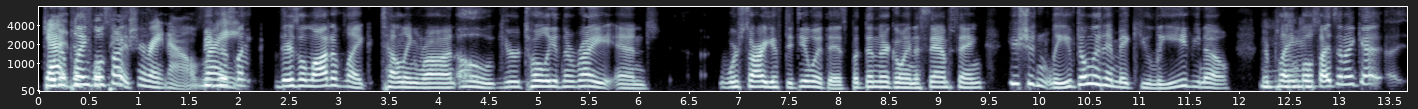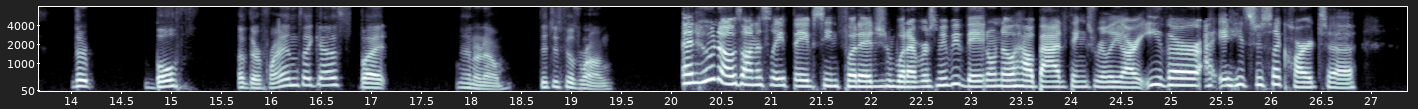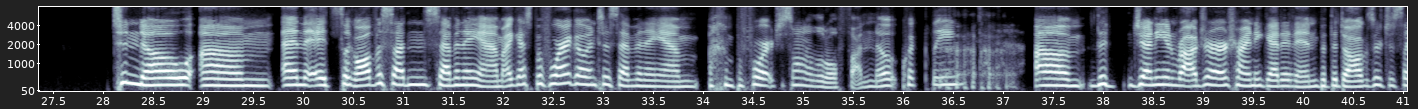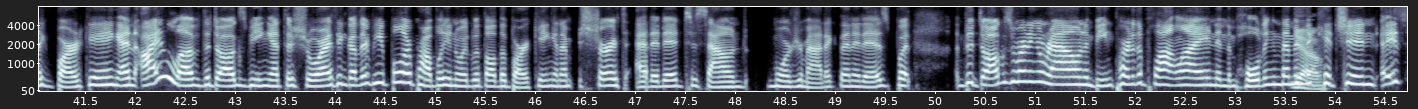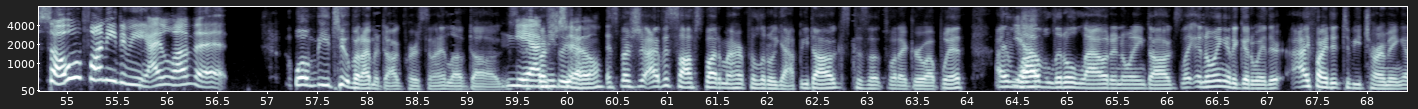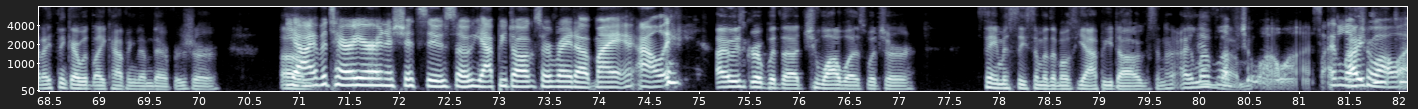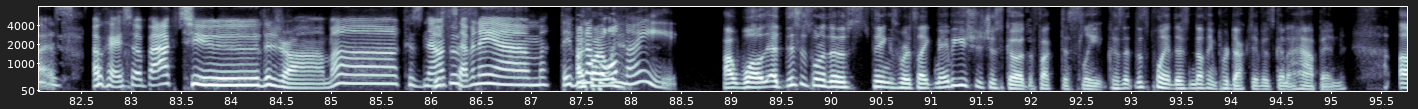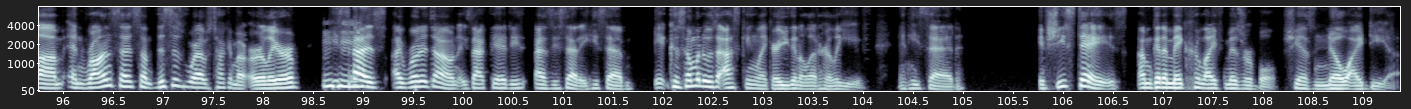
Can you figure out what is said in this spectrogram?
get they're the full picture right now. because right. like there's a lot of like telling Ron, "Oh, you're totally in the right and we're sorry you have to deal with this." But then they're going to Sam saying, "You shouldn't leave. Don't let him make you leave." You know, they're playing Mhm. both sides and I get uh, they're both of their friends, I guess, but I don't know. It just feels wrong. And who knows, honestly, if they've seen footage and whatever's, maybe they don't know how bad things really are either. I, it's just like hard to to know. Um, and it's like all of a sudden 7 a.m. I guess before I go into 7 a.m., before just on a little fun note quickly, um, the Jenni and Roger are trying to get it in, but the dogs are just like barking. And I love the dogs being at the shore. I think other people are probably annoyed with all the barking, and I'm sure it's edited to sound more dramatic than it is, but the dogs running around and being part of the plot line and them holding them in the kitchen. It's so funny to me. I love it. Well, me too, but I'm a dog person. I love dogs. Yeah, me especially, too. Especially, I have a soft spot in my heart for little yappy dogs because that's what I grew up with. I Yep. love little, loud, annoying dogs. Like annoying in a good way. They're, I find it to be charming, and I think I would like having them there for sure. yeah, I Um, have a terrier and a shih tzu, so yappy dogs are right up my alley. I always grew up with uh, Chihuahuas, which are famously some of the most yappy dogs, and I, I love, I love them. chihuahuas. I love I chihuahuas. Okay, so back to the drama because now This it's is- 7 a.m. They've I been up all night. Uh, well, uh, this is one of those things where it's like maybe you should just go the fuck to sleep because at this point there's nothing productive is going to happen. Um, and Ron says something. This is where I was talking about earlier. He Mhm. says, I wrote it down exactly as he, as he said it. He said, because someone was asking, like, are you going to let her leave? And he said, if she stays, I'm going to make her life miserable. She has no idea.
